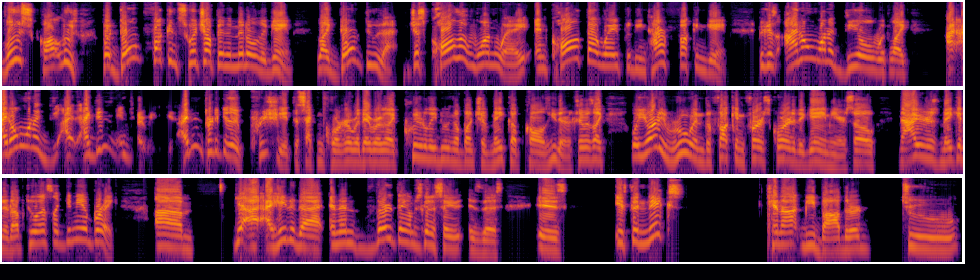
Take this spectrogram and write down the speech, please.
loose call it loose but don't fucking switch up in the middle of the game like don't do that just call it one way and call it that way for the entire fucking game because i don't want to deal with like I, don't want to. I, I didn't. I didn't particularly appreciate the second quarter where they were like clearly doing a bunch of makeup calls either. Because it was like, well, you already ruined the fucking first quarter of the game here, so now you're just making it up to us. Like, give me a break. Um, yeah, I, I hated that. And then the third thing I'm just gonna say is this: is if the Knicks cannot be bothered to,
